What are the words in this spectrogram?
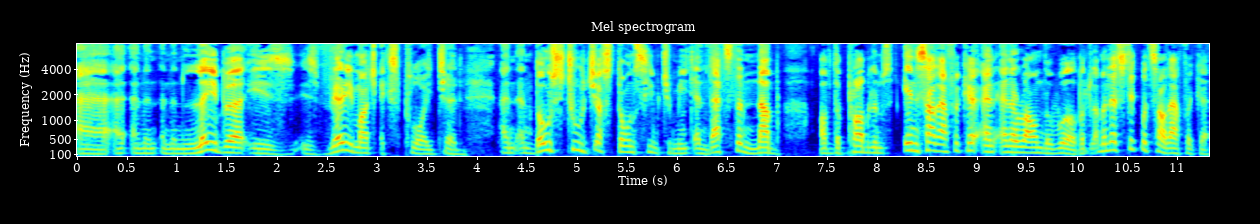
uh, and then and then labor is is very much exploited, and and those two just don't seem to meet, and that's the nub of the problems in South Africa and, and around the world. But I mean, let's stick with South Africa.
